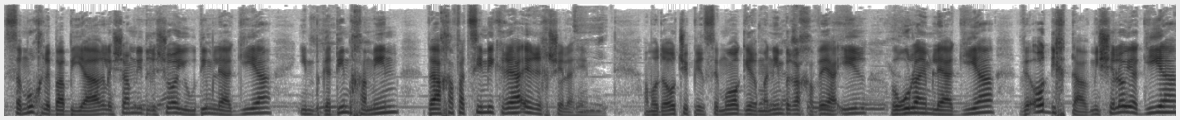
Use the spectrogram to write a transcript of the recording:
סמוך לבאבי יאר, לשם נדרשו היהודים להגיע עם בגדים חמים והחפצים יקרי הערך שלהם. המודעות שפרסמו הגרמנים ברחבי העיר הורו להם להגיע, ועוד נכתב, מי שלא יגיע,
